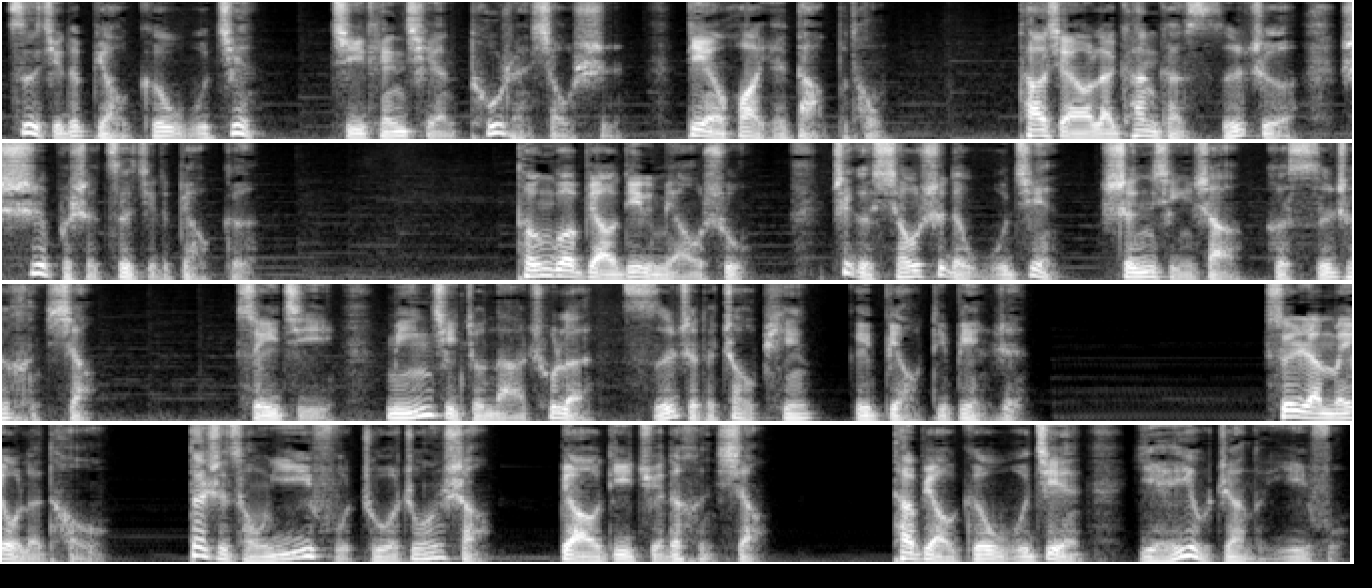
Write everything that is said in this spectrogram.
自己的表哥吴健。几天前突然消失，电话也打不通，他想要来看看死者是不是自己的表哥。通过表弟的描述，这个消失的吴健身形上和死者很像，随即民警就拿出了死者的照片给表弟辨认。虽然没有了头，但是从衣服着装上，表弟觉得很像，他表哥吴健也有这样的衣服。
